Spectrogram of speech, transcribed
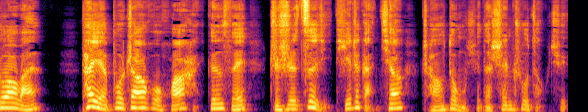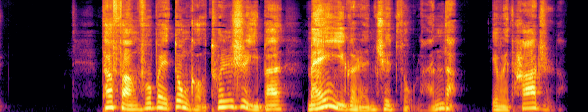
说完，他也不招呼华海跟随，只是自己提着杆枪朝洞穴的深处走去。他仿佛被洞口吞噬一般，没一个人去阻拦他，因为他知道。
